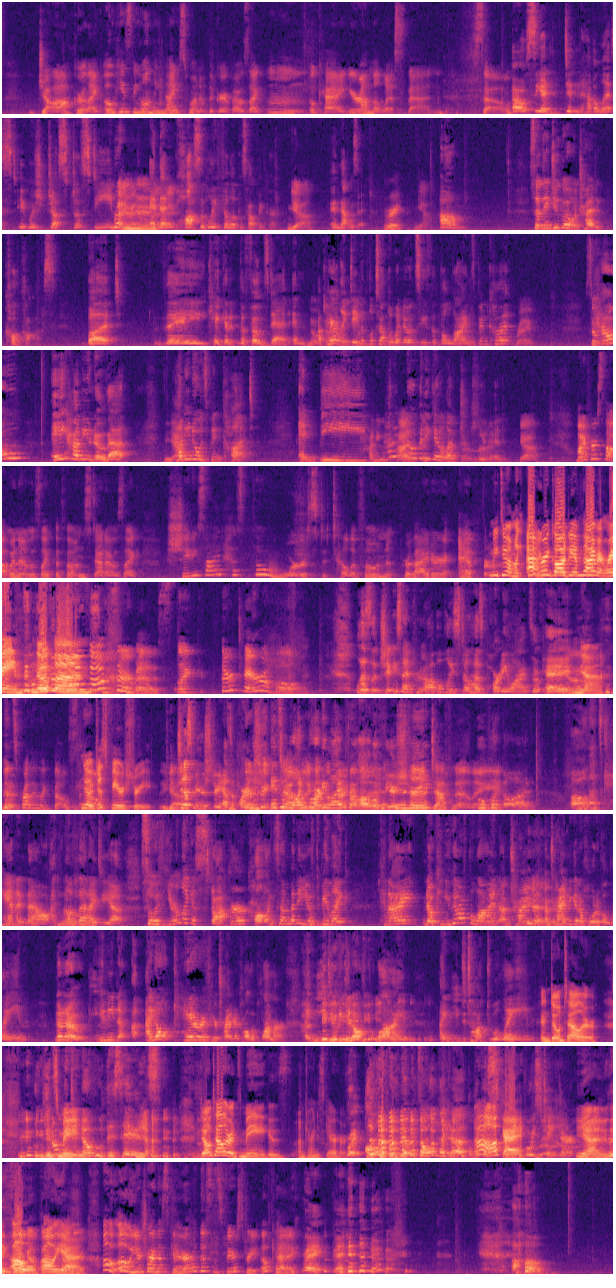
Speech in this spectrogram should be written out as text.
jock or like, oh, he's the only nice one of the group. I was like, mm, okay, you're on the list then. So Oh, see, I didn't have a list. It was just Justine. right, right, right. And then right. possibly Philip was helping her. yeah, And that was it. Right. yeah, Um, so they do go and try to call the cops, but they can't get it. The phone's dead. And No apparently, David looks out the window and sees that the line's been cut. right. So How, A, how do you know that? yeah. How do you know it's been cut? And B, How do you how cut did nobody get electrocuted? Yeah. My first thought when it was like the phone's dead, I was like, Shadyside has the worst telephone provider ever. Me too. I'm like, every goddamn time it rains, no phones. phone service. Like they're terrible. Listen, Shadyside probably still has party lines, okay? Yeah. It's probably like Bell's. No, just Fear Street. Yeah. Just Fear Street has a party. Fear Street it's one party line for party all of. Fear Mhm. Street. definitely. Oh my god. Oh, that's canon now. I love that idea. So if you're like a stalker calling somebody, you have to be like, "Can I? No, can you get off the line? I'm trying Yeah, to. I'm trying to get a hold of Elaine." No, no, no. You need to. I- I don't care if you're trying to call the plumber. I need you to get off the line. I need to talk to Elaine. And don't tell her. You It's don't need me. to know who this is. Yeah. Don't tell her it's me because I'm trying to scare her. Right. All, no, it's all like a like Oh, a okay. voice changer. Yeah, and like, It's like oh, a oh yeah. Oh, oh, you're trying to scare her? This is Fear Street. Okay. Right. um.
